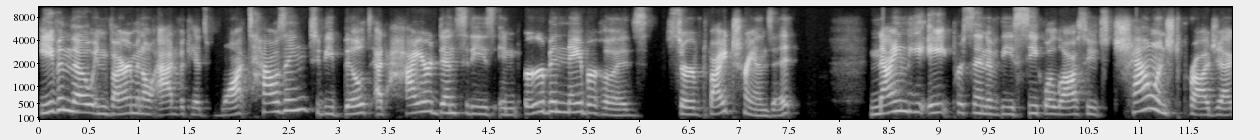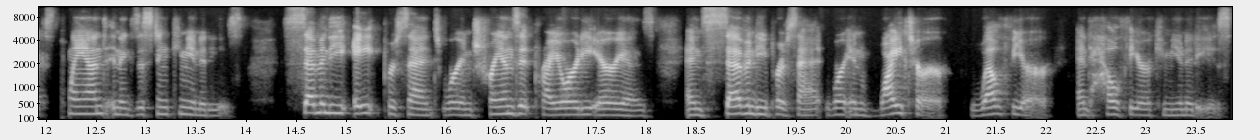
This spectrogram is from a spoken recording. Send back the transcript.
Even though environmental advocates want housing to be built at higher densities in urban neighborhoods served by transit, 98% of these CEQA lawsuits challenged projects planned in existing communities. 78% were in transit priority areas, and 70% were in whiter, wealthier, and healthier communities.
